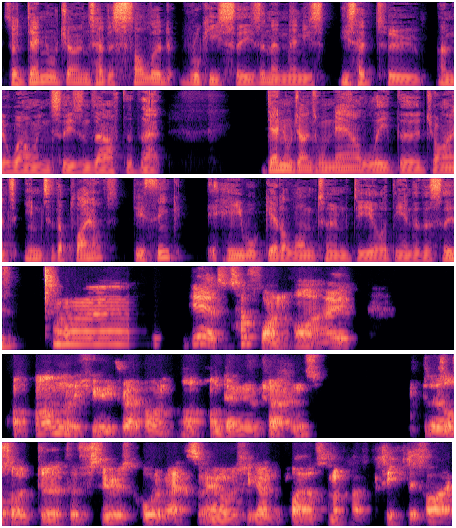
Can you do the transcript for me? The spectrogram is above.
So Daniel Jones had a solid rookie season, and then he's he's had two underwhelming seasons after that. Daniel Jones will now lead the Giants into the playoffs. Do you think he will get a long term deal at the end of the season? Uh, yeah, it's a tough one. I I'm not a huge rap on, on, Daniel Jones there's also a dearth of serious quarterbacks, and obviously going to the playoffs, not going to particularly high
